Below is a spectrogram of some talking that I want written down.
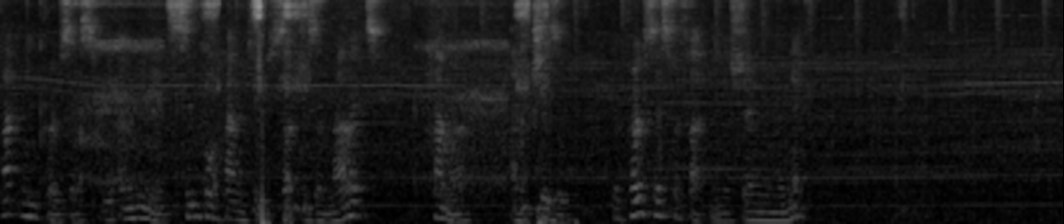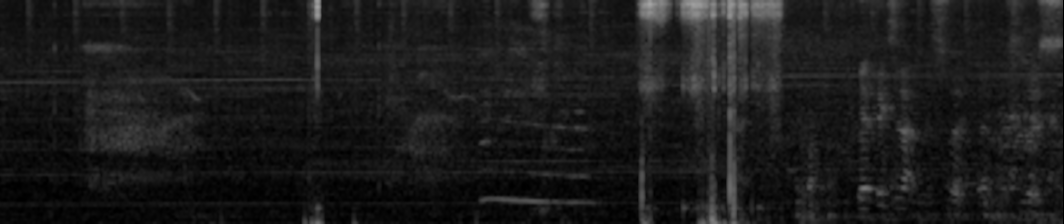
flattening process, we only need simple hand tools such as a mallet, hammer, and chisel. The process for flattening is shown in the next. Yeah, fix it up. It's loose.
